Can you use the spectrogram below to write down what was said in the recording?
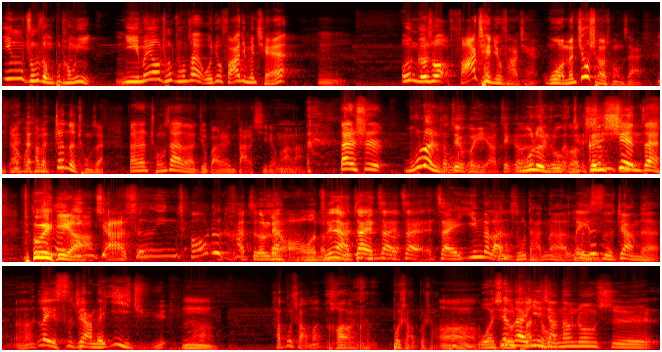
英足总不同意，你们要求重赛，我就罚你们钱。嗯，温格说罚钱就罚钱，我们就是要重赛。然后他们真的重赛，当然重赛呢就把人打得稀里哗啦。但是无论如何这不，一样，这个无论如何，跟现在在对呀。英，甲升英超这个还得了？我我跟你讲，在在在在英格兰足坛呢，类似这样的啊类似这样的义举，嗯。还不少吗？好不少不少。哦。我现在印象当中是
